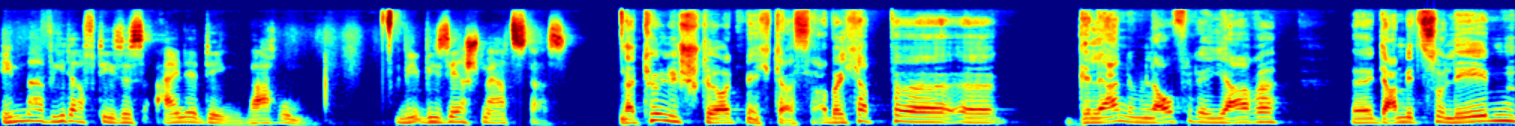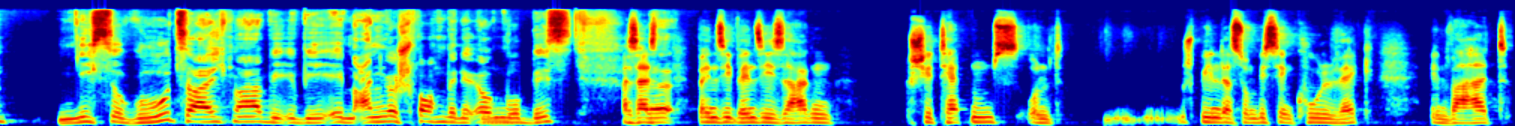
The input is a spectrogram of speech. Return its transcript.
immer wieder auf dieses eine Ding? Warum? Wie, wie sehr schmerzt das? Natürlich stört mich das, aber ich habe äh, äh, gelernt im Laufe der Jahre äh, damit zu leben. Nicht so gut, sage ich mal, wie, wie, eben angesprochen, wenn du mhm. irgendwo bist. Das heißt, äh, wenn, Sie, wenn Sie sagen, shit happens und spielen das so ein bisschen cool weg, in Wahrheit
